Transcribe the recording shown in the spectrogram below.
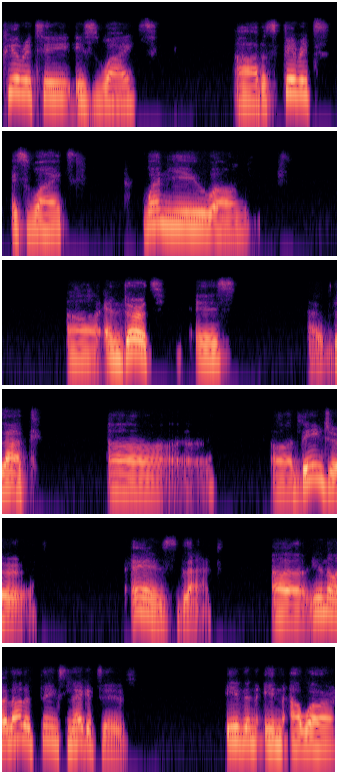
purity is white. Uh, the spirit is white. When you, um, uh, and dirt is uh, black. Uh, uh, danger is black uh, you know, a lot of things negative, even in our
